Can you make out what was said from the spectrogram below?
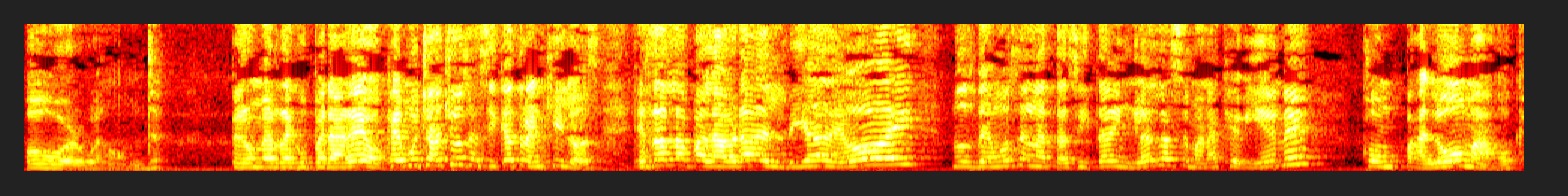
overwhelmed. Pero me recuperaré, ¿ok muchachos? Así que tranquilos. Esa es la palabra del día de hoy. Nos vemos en la tacita de inglés la semana que viene con Paloma, ¿ok?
